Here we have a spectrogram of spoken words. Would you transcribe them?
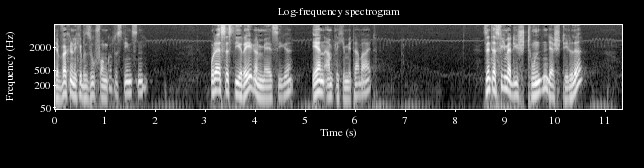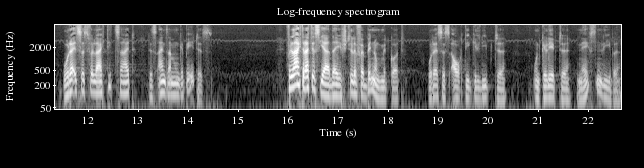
der wöchentliche Besuch von Gottesdiensten? Oder ist es die regelmäßige ehrenamtliche Mitarbeit? Sind es vielmehr die Stunden der Stille? Oder ist es vielleicht die Zeit des einsamen Gebetes? Vielleicht reicht es ja die stille Verbindung mit Gott. Oder ist es auch die geliebte und gelebte Nächstenliebe?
